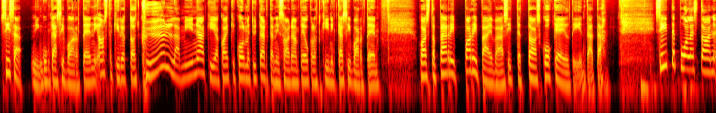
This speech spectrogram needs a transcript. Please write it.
sisä niinku käsivarteen, niin Asta kirjoittaa, että kyllä minäkin ja kaikki kolme tytärtäni saadaan peukalot kiinni käsivarteen. Vasta pari, pari päivää sitten taas kokeiltiin tätä. Sitten puolestaan äh,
